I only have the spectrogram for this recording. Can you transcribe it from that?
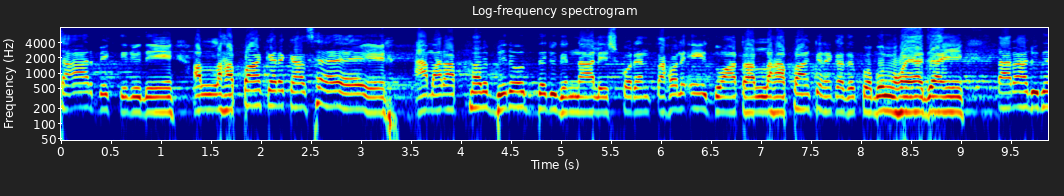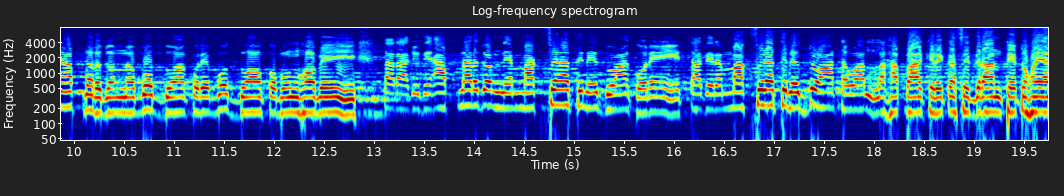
চার ব্যক্তি যদি আল্লাহ পাকের কাছে আমার আপনার বিরুদ্ধে যদি নালিশ করেন, তাহলে এই দোয়াটা আল্লাহ পাকের কাছে কবল হয়ে যায়। তারা যদি আপনার জন্য বদোয়া করে বদোয়া কবুল হবে। তারা যদি আপনার জন্য মাগফিরাতের দোয়া করে, তাদের মাগফিরাতের দোয়াটাও আল্লাহ পাকের কাছে গ্রান্টেড হয়ে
